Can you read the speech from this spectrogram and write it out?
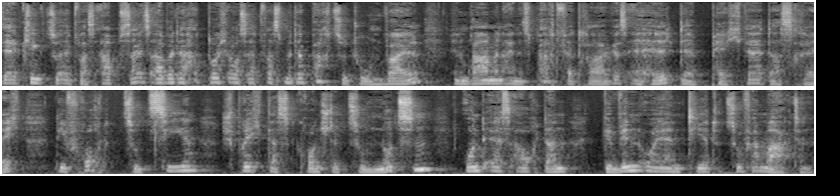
Der klingt so etwas abseits, aber der hat durchaus etwas mit der Pacht zu tun, weil im Rahmen eines Pachtvertrages erhält der Pächter das Recht, die Frucht zu ziehen, sprich das Grundstück zu nutzen und es auch dann gewinnorientiert zu vermarkten.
